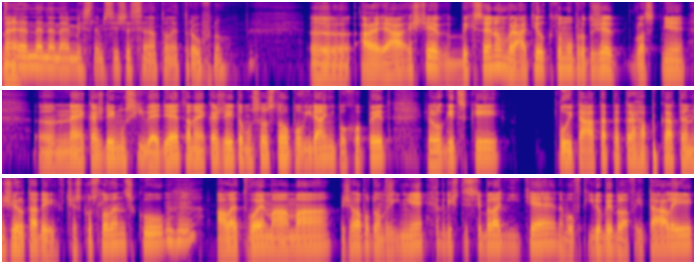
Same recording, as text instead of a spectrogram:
Ne. Eh, ne, ne, ne, myslím si, že se na to netroufnu. Uh, a já ještě bych se jenom vrátil k tomu, protože vlastně ne každý musí vědět a ne každý to musel z toho povídání pochopit, že logicky tvůj táta Petr Hapka, ten žil tady v Československu, mm-hmm. ale tvoje máma žila potom v Římě, když ty jsi byla dítě, nebo v té době byla v Itálii,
